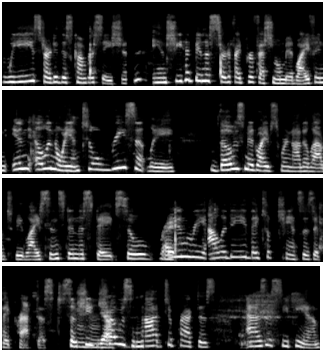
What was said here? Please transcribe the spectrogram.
we started this conversation. And she had been a certified professional midwife. And in Illinois, until recently, those midwives were not allowed to be licensed in the state. So, Right. in reality, they took chances if they practiced. So, she Mhm. Yeah. chose not to practice as a CPM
